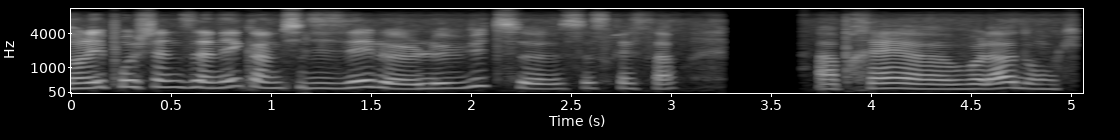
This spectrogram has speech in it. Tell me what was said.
dans les prochaines années, comme tu disais, le, but, ce serait ça. Après, voilà, donc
